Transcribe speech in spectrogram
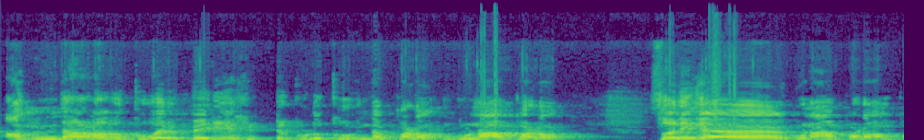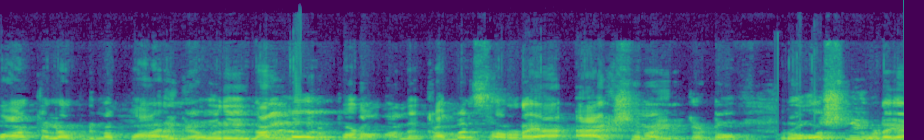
அந்த அளவுக்கு ஒரு பெரிய ஹிட் கொடுக்கும் இந்த படம் குணா படம். ஸோ நீங்க குணா படம் பார்க்கல அப்படின்னா பாருங்க ஒரு நல்ல ஒரு படம். அந்த கமல் சாரோடைய ஆக்ஷனாக இருக்கட்டும் ரோஷினியுடைய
